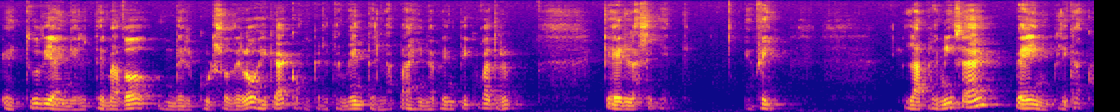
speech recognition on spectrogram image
estudia en el tema 2 del curso de lógica, concretamente en la página 24, que es la siguiente. En fin, la premisa es P implica Q.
